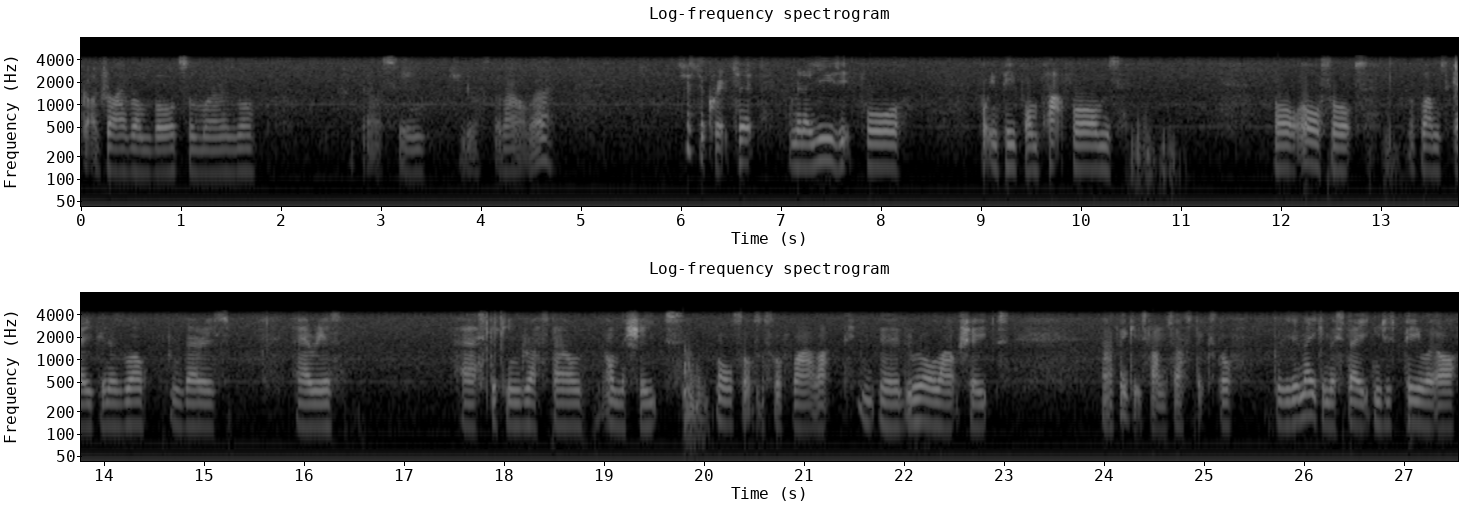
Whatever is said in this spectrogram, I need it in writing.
Got a driver on board somewhere as well. Should be able to see just about there. It's just a quick tip I mean I use it for putting people on platforms all, all sorts of landscaping as well in various areas. Uh, sticking grass down on the sheets all sorts of stuff like that. Uh, the roll out sheets. I think it's fantastic stuff because if you make a mistake you can just peel it off.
